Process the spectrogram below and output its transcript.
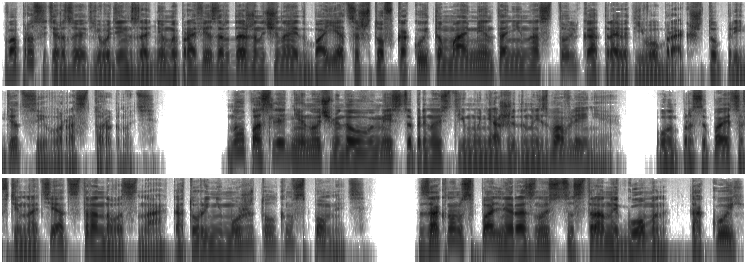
Вопросы терзают его день за днем, и профессор даже начинает бояться, что в какой-то момент они настолько отравят его брак, что придется его расторгнуть. Но последняя ночь медового месяца приносит ему неожиданное избавление. Он просыпается в темноте от странного сна, который не может толком вспомнить. За окном спальни разносится странный гомон, такой,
